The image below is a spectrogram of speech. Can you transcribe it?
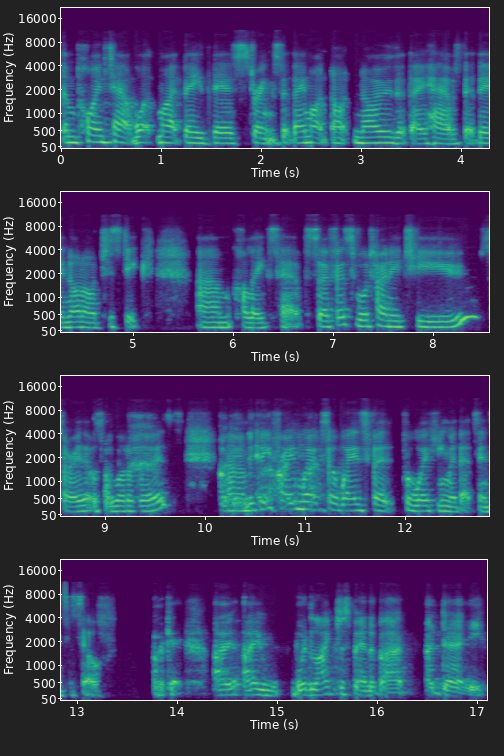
them point out what might be their strengths that they might not know that they have that their non-autistic um, colleagues have. So first of all, Tony, to you, sorry, that was a lot of words. Okay, um, any frameworks I, or ways for, for working with that sense of self? Okay, I, I, would like to spend about a day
